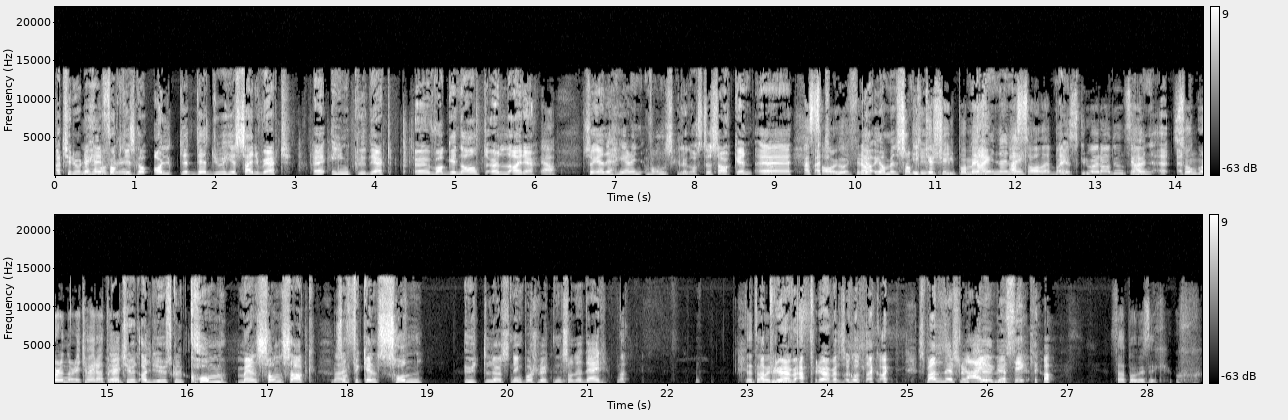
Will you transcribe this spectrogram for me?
Jeg tror det her faktisk, av alt det, det du har servert, eh, inkludert eh, vaginalt øl, Are, Ja. Så er det her den vanskeligste saken. Ja. Jeg sa jo ifra. Ja, ja, samtidig Ikke skyld på meg. Nei, nei, nei. Jeg sa det. Bare Nei. skru av radioen, sa Ja, jeg. men, eh, eh, sånn går det når du ikke hører Men jeg trodde aldri du skulle komme med en sånn sak, Nei. som fikk en sånn utløsning på slutten som det der. Dette Jeg prøver, jeg prøver så godt jeg kan. Spill det slutt. Nei, musikk. Ja. Sett på musikk. Uff.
